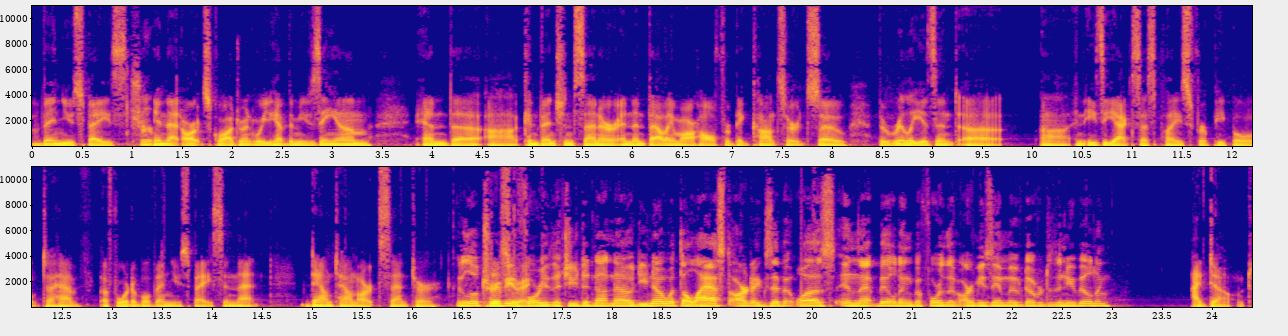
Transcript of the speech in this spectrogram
venue space Sure. in that art quadrant where you have the museum and the uh, convention center and then Thalia Mara Hall for big concerts. So there really isn't uh, uh, an easy access place for people to have affordable venue space in that downtown art center. A little trivia district. for you that you did not know. Do you know what the last art exhibit was in that building before the art museum moved over to the new building? I don't.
